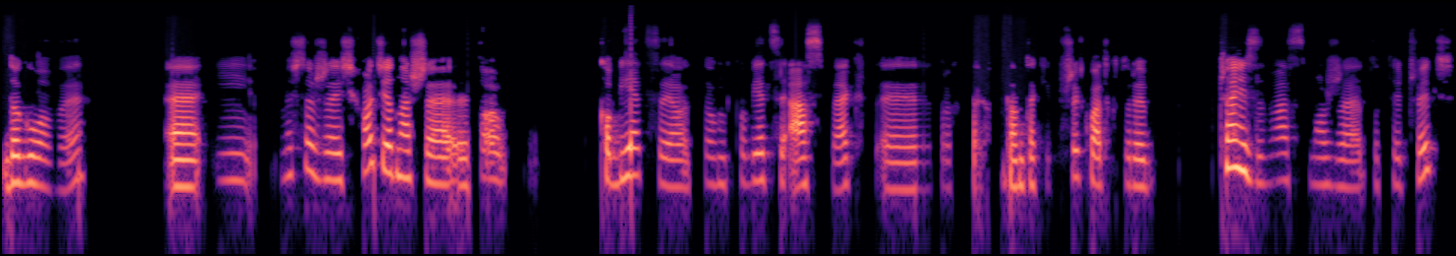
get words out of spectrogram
do głowy. E, I myślę, że jeśli chodzi o nasze to kobiecy, ten kobiecy aspekt, to dam taki przykład, który część z Was może dotyczyć.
